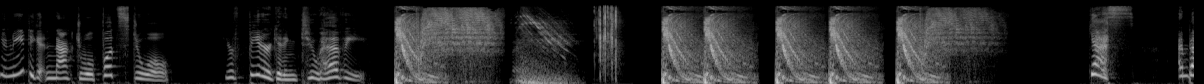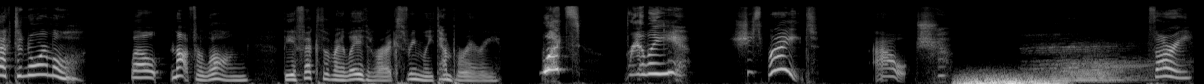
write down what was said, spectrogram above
You need to get an actual footstool. Your feet are getting too heavy. Yes! I'm back to normal! Well, not for long. The effects of my laser are extremely temporary. What? Really? She's right! Ouch. Sorry,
